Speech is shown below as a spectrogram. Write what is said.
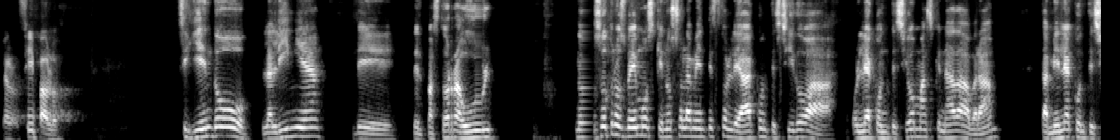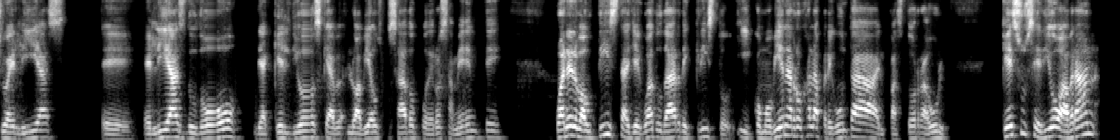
Claro, sí, Pablo. Siguiendo la línea de, del pastor Raúl, nosotros vemos que no solamente esto le ha acontecido a, o le aconteció más que nada a Abraham, también le aconteció a Elías. Eh, Elías dudó de aquel Dios que lo había usado poderosamente. Juan el Bautista llegó a dudar de Cristo y como bien arroja la pregunta el pastor Raúl, ¿qué sucedió? Abraham,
